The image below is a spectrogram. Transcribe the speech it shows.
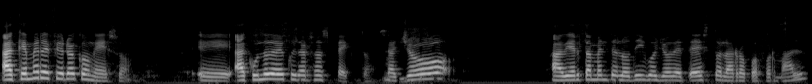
¿a qué me refiero con eso? Eh, a que uno debe cuidar su aspecto. O sea, yo abiertamente lo digo, yo detesto la ropa formal.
